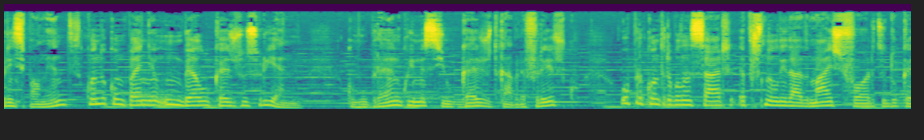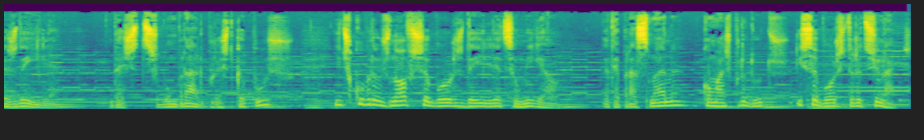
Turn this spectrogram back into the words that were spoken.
principalmente quando acompanha um belo queijo açoriano, como o branco e macio queijo de cabra fresco, ou para contrabalançar a personalidade mais forte do queijo da ilha. Deixe-se deslumbrar por este capucho e descubra os novos sabores da ilha de São Miguel. Até para a semana, com mais produtos e sabores tradicionais.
